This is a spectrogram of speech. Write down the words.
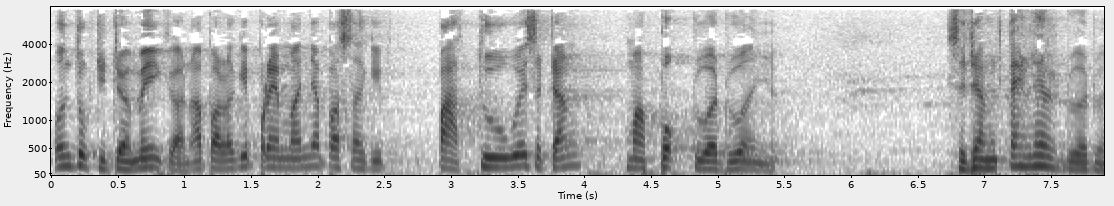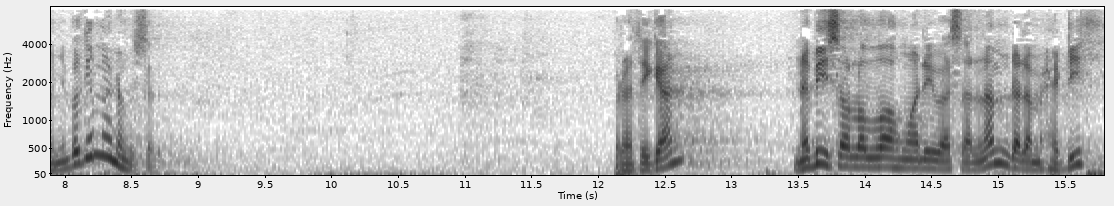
untuk didamaikan. Apalagi premannya pas lagi padu gue sedang mabok dua-duanya. Sedang teler dua-duanya. Bagaimana Ustaz? Perhatikan Nabi Shallallahu Alaihi Wasallam dalam hadis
